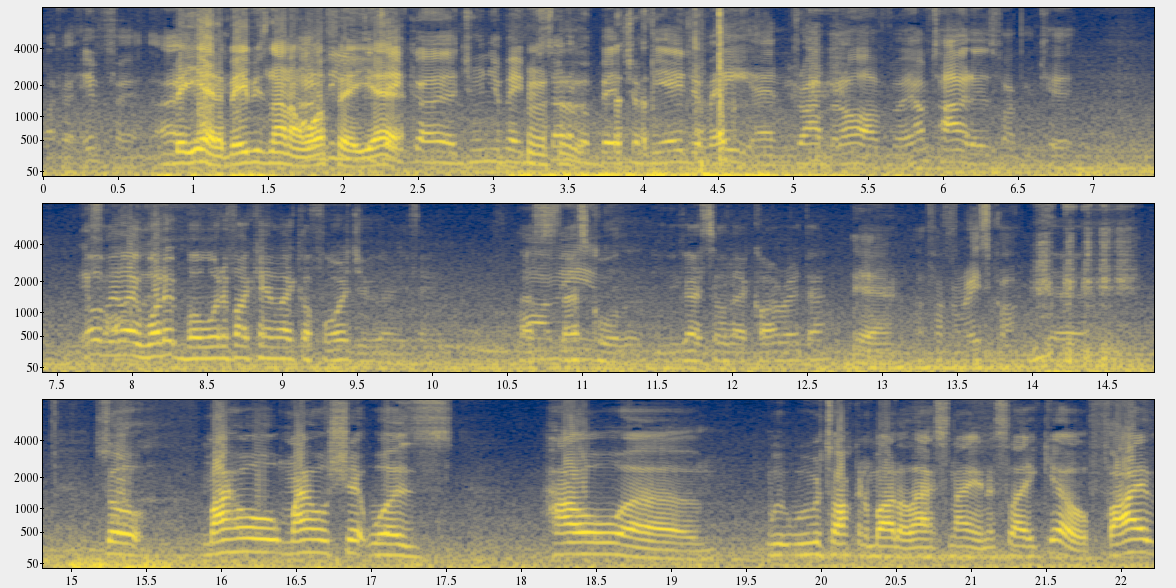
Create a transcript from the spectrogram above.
like an infant. I- but yeah, the baby's not on I welfare think yet. take a junior baby son of a bitch of the age of eight and drop it off. Like, I'm tired of this fucking kid. If No, but like, what? If, but what if I can't like afford you or anything? That's Well, I that's cool. You guys saw that car right there? yeah. A fucking race car. Yeah. So my whole my whole shit was how uh, we, we were talking about it last night, and it's like, yo, five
